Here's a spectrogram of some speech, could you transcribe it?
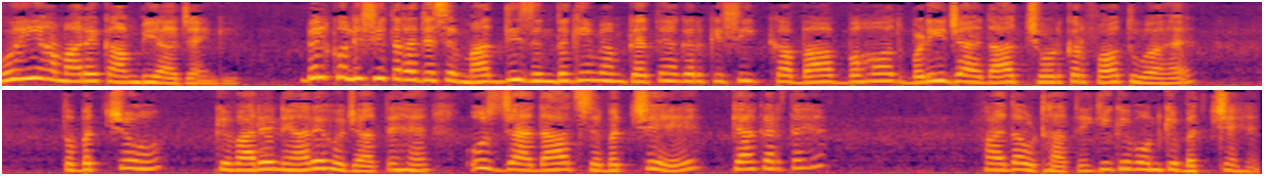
وہی ہمارے کام بھی آ جائیں گی۔ بالکل اسی طرح جیسے مادی زندگی میں ہم کہتے ہیں، اگر کسی کا باپ بہت بڑی جائیداد چھوڑ کر فوت ہوا ہے، تو بچوں کے وارے نیارے ہو جاتے ہیں، اس جائیداد سے بچے کیا کرتے ہیں؟ فائدہ اٹھاتے ہیں، کیونکہ وہ ان کے بچے ہیں۔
